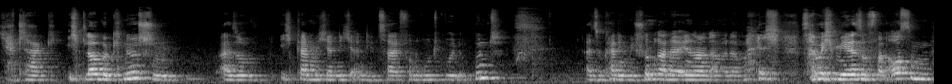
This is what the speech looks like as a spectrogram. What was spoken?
Ja klar, ich glaube Knirschen. Also ich kann mich ja nicht an die Zeit von Rot-Grün und also kann ich mich schon dran erinnern, aber da war ich, das habe ich mehr so von außen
